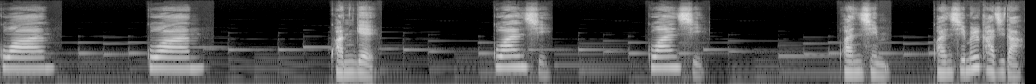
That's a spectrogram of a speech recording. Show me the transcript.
관, 관, 관계, 관시, 관시, 관심, 관심을 가지다.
